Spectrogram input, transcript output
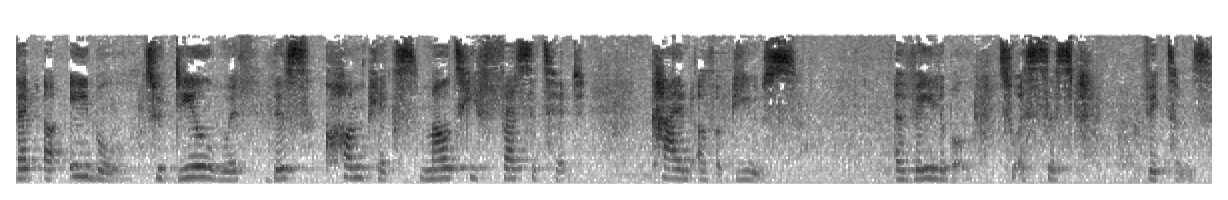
that are able to deal with this complex, multifaceted kind of abuse available to assist victims,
